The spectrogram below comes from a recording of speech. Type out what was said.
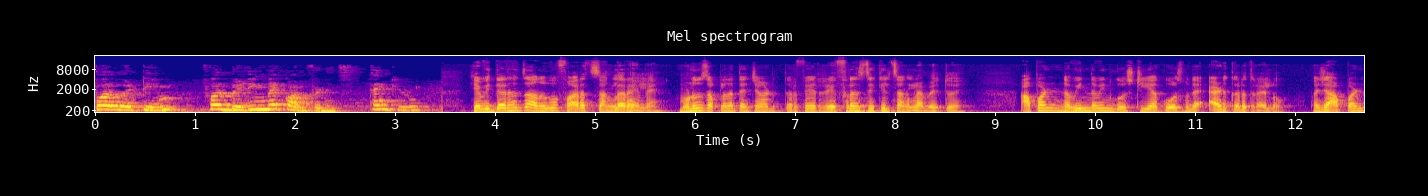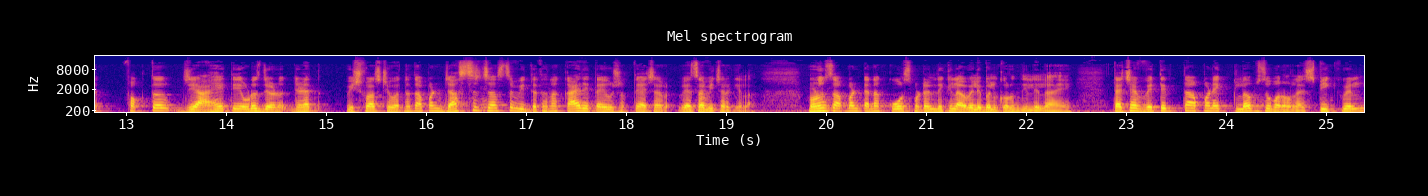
for team for building my confidence. Thank you या. विद्यार्थ्यांचा अनुभव फारच चांगला राहिला आहे म्हणूनच आपल्याला त्यांच्यातर्फे रेफरन्स देखील चांगला मिळतो आहे आपण नवीन नवीन गोष्टी या कोर्समध्ये ॲड करत राहिलो. म्हणजे आपण फक्त जे आहे ते एवढंच देणं देण्यात विश्वास ठेवत नाही. तर आपण जास्तीत जास्त विद्यार्थ्यांना काय देता येऊ शकते याच्या याचा विचार केला. म्हणूनच आपण त्यांना कोर्स मटेरियल देखील अवेलेबल करून दिलेलं आहे. त्याच्या व्यतिरिक्त आपण एक क्लब जो बनवला आहे स्पीकवेल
